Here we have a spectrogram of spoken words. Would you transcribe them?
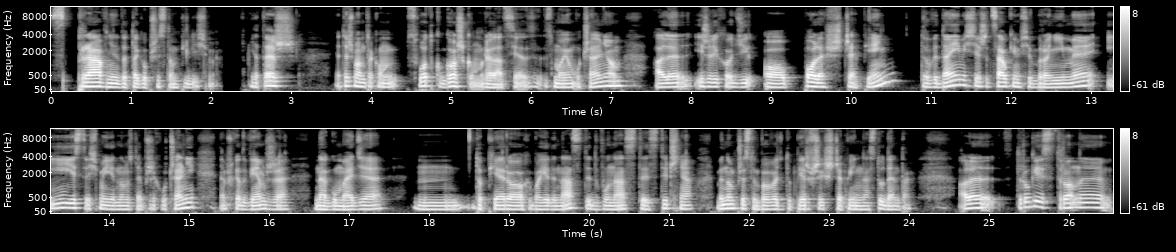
sprawnie do tego przystąpiliśmy. Ja też, ja też mam taką słodko-gorzką relację z, z moją uczelnią, ale jeżeli chodzi o pole szczepień, to wydaje mi się, że całkiem się bronimy i jesteśmy jedną z lepszych uczelni. Na przykład wiem, że na Gumedzie mm, dopiero chyba 11-12 stycznia będą przystępować do pierwszych szczepień na studentach. Ale z drugiej strony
